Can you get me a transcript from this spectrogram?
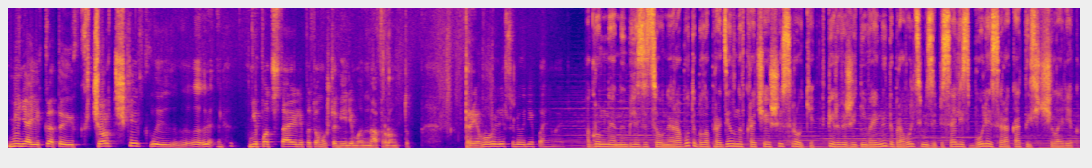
меня и к этой к черточке э, не подставили, потому что, видимо, на фронт требовались люди, понимаете. Огромная мобилизационная работа была проделана в кратчайшие сроки. В первые же дни войны добровольцами записались более 40 тысяч человек.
